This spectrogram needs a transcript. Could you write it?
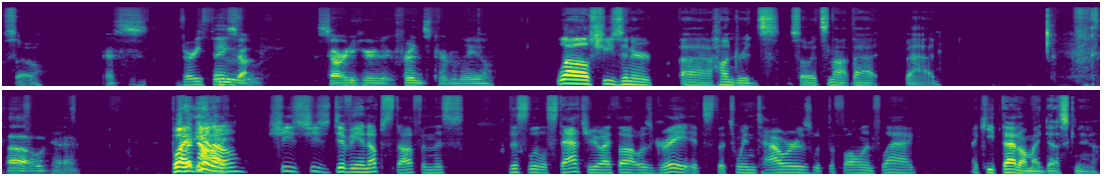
So That's very thankful. so, sorry to hear that your friend's terminally ill. Well, she's in her uh, hundreds, so it's not that bad. Oh, okay. But, But you no, I- know, she's she's divvying up stuff, and this this little statue I thought was great. It's the twin towers with the fallen flag. I keep that on my desk now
